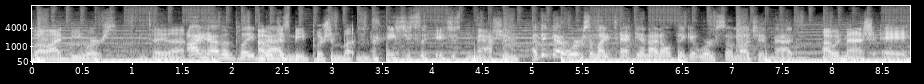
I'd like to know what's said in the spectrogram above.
Well, I'd be worse. I can tell you that. I haven't played. I would Madden. just be pushing buttons. he's just he's just mashing. I think that works in like Tekken. I don't think it works so much in Madden. I would mash A.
